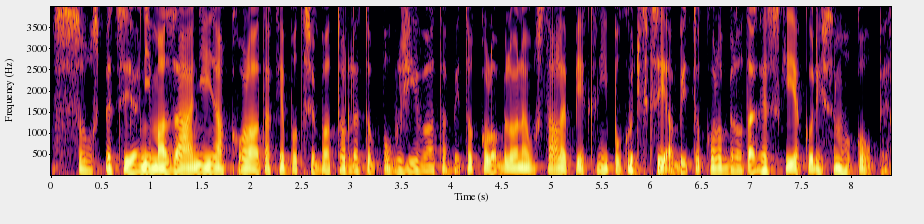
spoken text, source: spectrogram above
jsou speciální mazání na kola, tak je potřeba tohleto používat, aby to kolo bylo neustále pěkný, pokud chci, aby to kolo bylo tak hezký, jako když jsem ho koupil.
